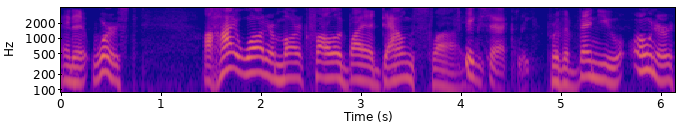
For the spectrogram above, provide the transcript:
and at worst, a high water mark followed by a downslide. Exactly. For the venue owner,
